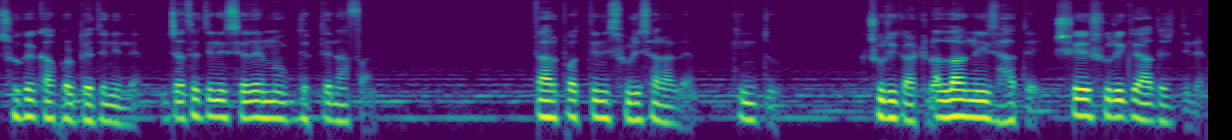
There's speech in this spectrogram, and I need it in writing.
চোখে কাপড় বেঁধে নিলেন, যাতে তিনি ছেলের মুখ দেখতে না পান। তারপর তিনি ছুরি চালালেন কিন্তু ছুরি কাটল। আল্লাহ নিজ হাতে সে ছুরিকে আদেশ দিলেন,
